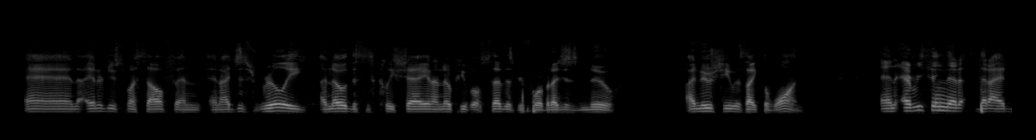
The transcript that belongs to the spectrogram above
And I introduced myself, and and I just really, I know this is cliche, and I know people have said this before, but I just knew, I knew she was like the one. and everything that that I had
